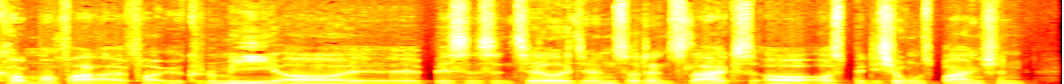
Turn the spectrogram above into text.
kommer fra, fra økonomi og øh, business intelligence og den slags, og, og speditionsbranchen Øh,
